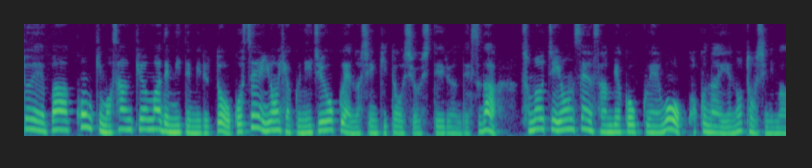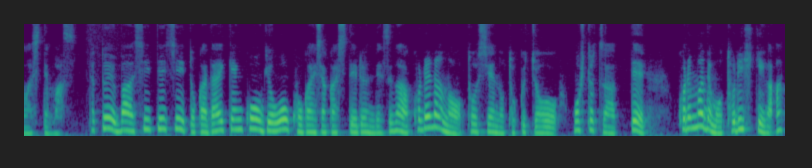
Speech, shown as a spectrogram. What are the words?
例えば今期も3級まで見てみると5420億円の新規投資をしているんですがそのうち4300億円を国内への投資に回してます。例えば CTC とか大建工業を子会社化しているんですがこれらの投資への特徴もう一つあってこれまでも取引があっ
